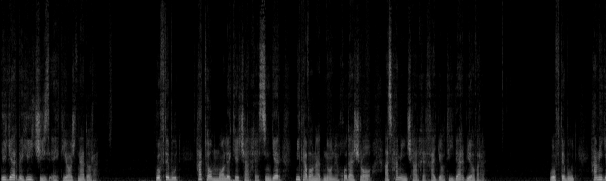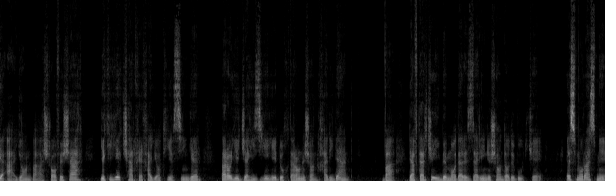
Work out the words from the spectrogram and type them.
دیگر به هیچ چیز احتیاج ندارد. گفته بود حتی مالک چرخ سینگر می تواند نان خودش را از همین چرخ خیاطی در بیاورد. گفته بود همه اعیان و اشراف شهر یکی یک چرخ خیاطی سینگر برای جهیزیه دخترانشان خریدند و دفترچه به مادر زری نشان داده بود که اسم و رسم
